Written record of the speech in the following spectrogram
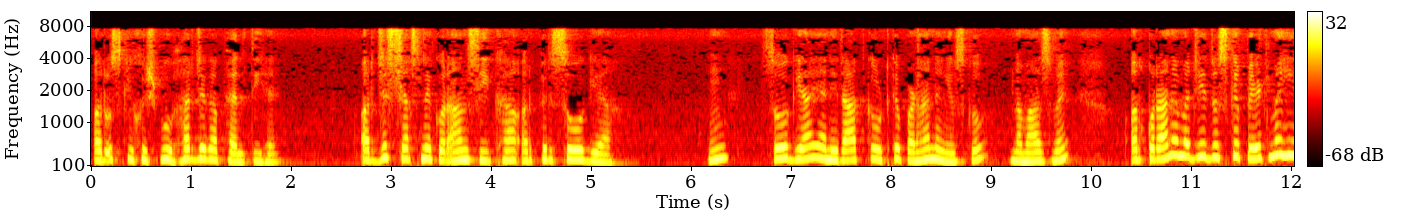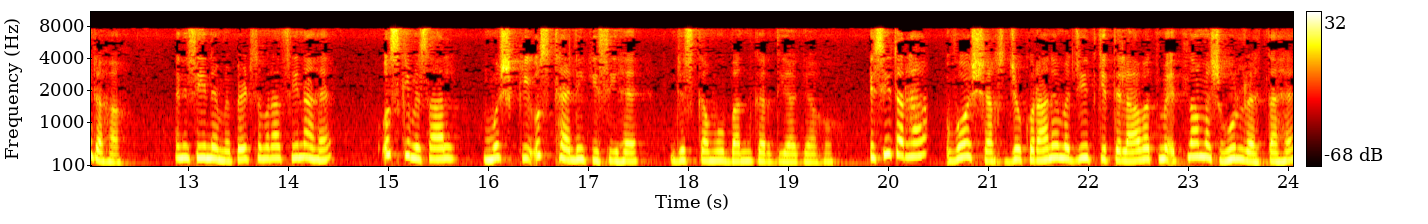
اور اس کی خوشبو ہر جگہ پھیلتی ہے۔ اور جس شخص نے قرآن سیکھا اور پھر سو گیا۔ ہم؟ سو گیا یعنی رات کو اٹھ کے پڑھا نہیں اس کو نماز میں۔ اور قرآن مجید اس کے پیٹ میں ہی رہا۔ یعنی سینے میں، پیٹ سے مراد سینا ہے۔ اس کی مثال مشک کی اس تھیلی کی سی ہے جس کا منہ بند کر دیا گیا ہو۔ اسی طرح وہ شخص جو قرآن مجید کی تلاوت میں اتنا مشغول رہتا ہے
